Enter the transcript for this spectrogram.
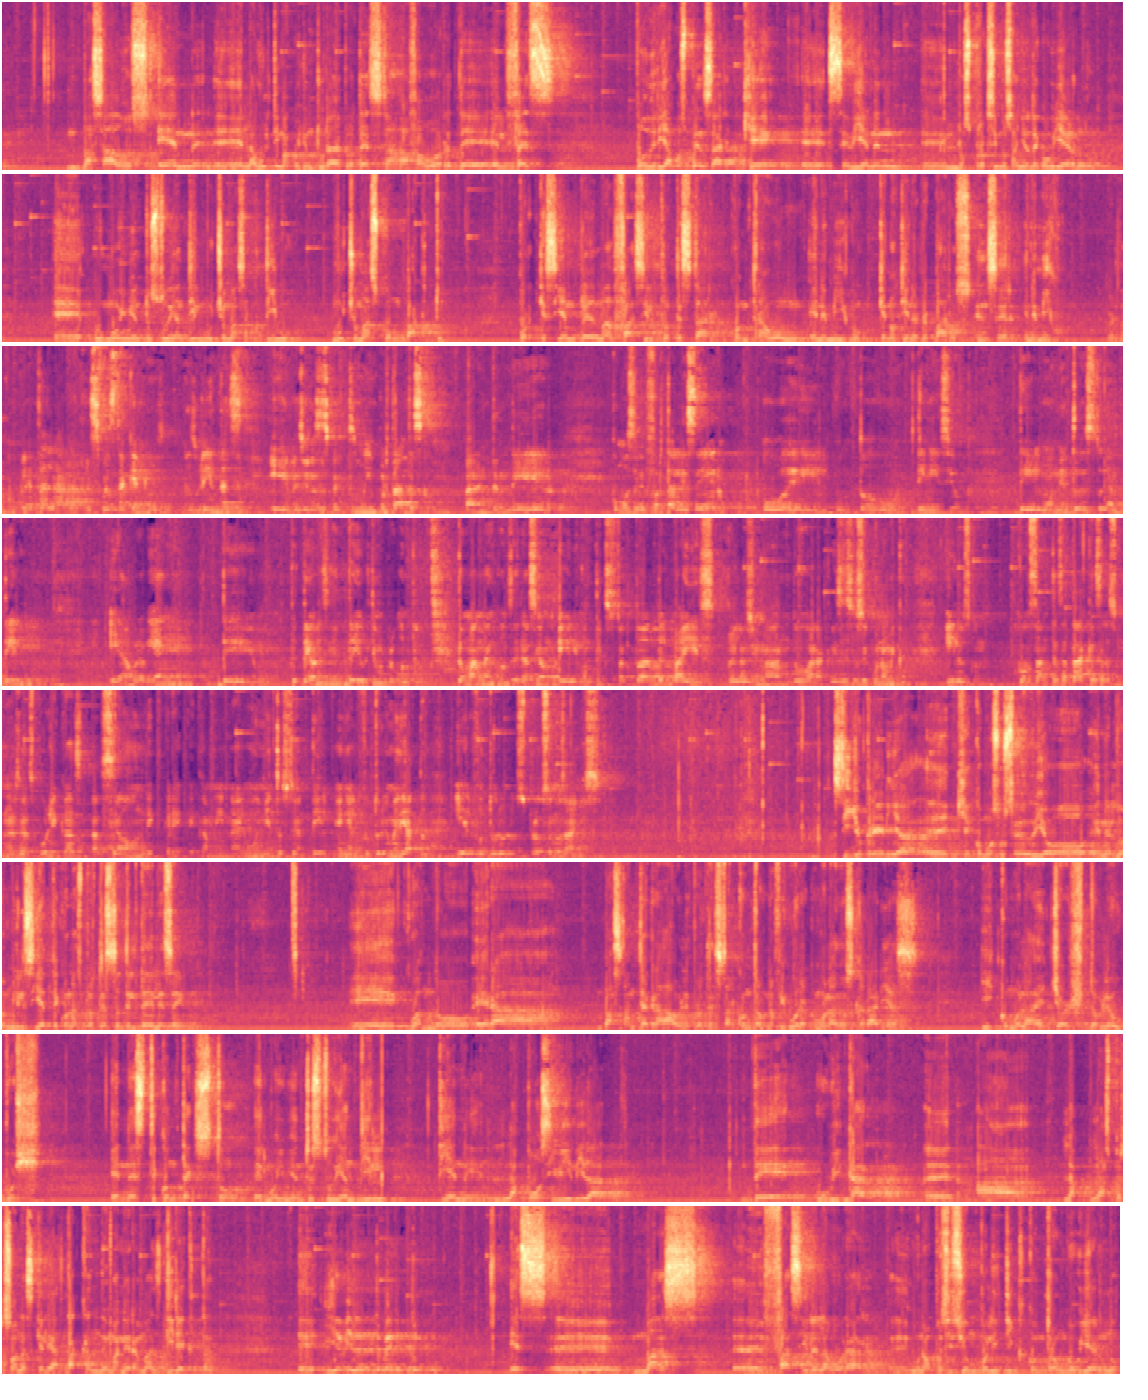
basados en eh, la última coyuntura de protesta a favor del FES, podríamos pensar que eh, se vienen en los próximos años de gobierno un movimiento estudiantil mucho más activo, mucho más compacto, porque siempre es más fácil protestar contra un enemigo que no tiene reparos en ser enemigo. ¿verdad? Completa la respuesta que nos, nos brindas. y mencionas aspectos muy importantes para entender cómo se debe fortalecer o el punto de inicio del movimiento estudiantil. Y ahora bien, te, te tengo la siguiente y última pregunta tomando en consideración el contexto actual del país relacionando a la crisis socioeconómica y los constantes ataques a las universidades públicas, hacia dónde cree que camina el movimiento estudiantil en el futuro inmediato y el futuro de los próximos años. Sí, yo creería eh, que como sucedió en el 2007 con las protestas del TLC, eh, cuando era bastante agradable protestar contra una figura como la de Oscar Arias y como la de George W. Bush. En este contexto, el movimiento estudiantil tiene la posibilidad de ubicar eh, a las personas que le atacan de manera más directa eh, y evidentemente es eh, más eh, fácil elaborar eh, una oposición política contra un gobierno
